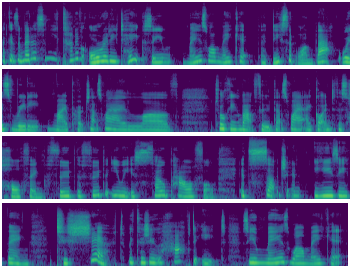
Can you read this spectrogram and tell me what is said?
like it's a medicine you kind of already take, so you may as well make it a decent one. That was really my approach. That's why I love talking about food. That's why I got into this whole thing. Food, the food that you eat is so powerful. It's such an easy thing to shift because you have to eat. So you may as well make it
